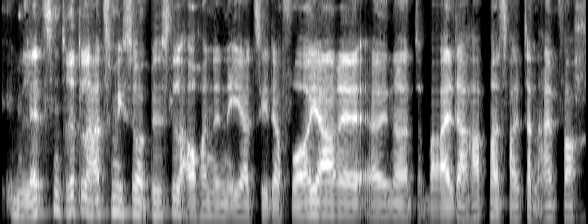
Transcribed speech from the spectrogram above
im letzten Drittel hat es mich so ein bisschen auch an den EAC der Vorjahre erinnert, weil da hat man es halt dann einfach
